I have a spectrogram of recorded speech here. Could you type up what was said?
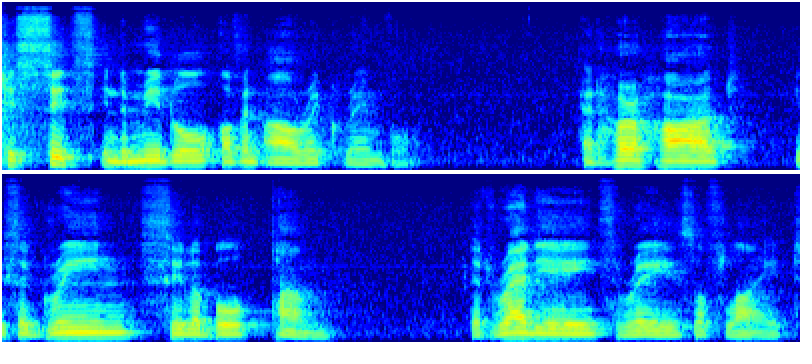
she sits in the middle of an auric rainbow. At her heart is a green syllable tam that radiates rays of light,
